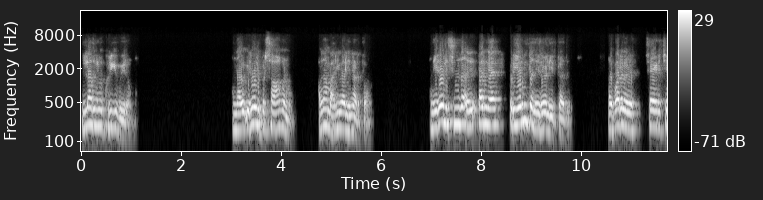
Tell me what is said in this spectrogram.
இல்லாதவங்களுக்கு குறுகி போயிடும் அந்த இடைவெளி பெருசா ஆகணும். அதுதான் நம்ம அறிவாளின்னு அர்த்தம். அந்த இடைவெளி சின்னதா பாருங்க ஒரு எறும்புக்கு அந்த இடைவெளி இருக்காது. அது பாரு சேகரிச்சு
